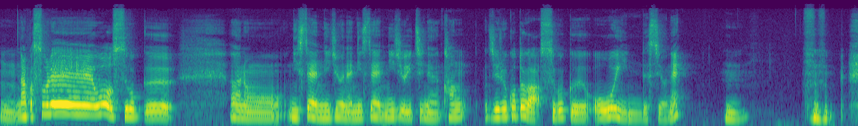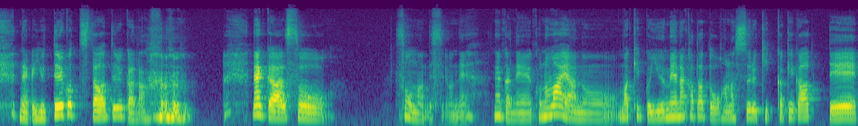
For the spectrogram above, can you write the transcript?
うん、なんかそれをすごくあのー、2020年2021年感じることがすごく多いんですよね。うん。なんか言ってること伝わってるかな？なんかそうそうなんですよね。なんかねこの前あの、まあ、結構有名な方とお話しするきっかけがあって、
